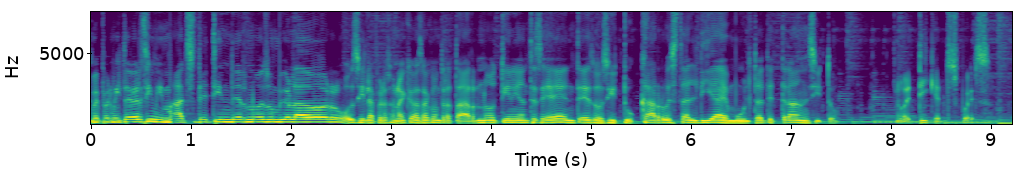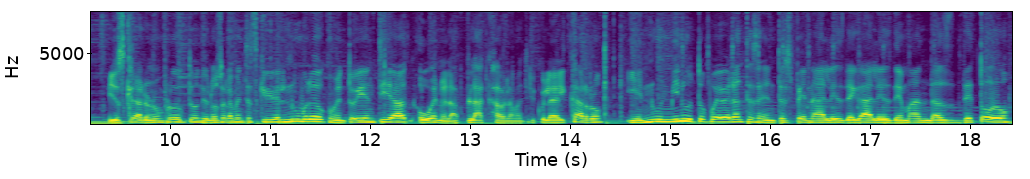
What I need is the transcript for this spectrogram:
Me permite ver si mi match de Tinder no es un violador o si la persona que vas a contratar no tiene antecedentes o si tu carro está al día de multas de tránsito o de tickets, pues. Ellos crearon un producto donde uno solamente escribe el número de documento de identidad o bueno, la placa o la matrícula del carro y en un minuto puede ver antecedentes penales, legales, demandas, de todo,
